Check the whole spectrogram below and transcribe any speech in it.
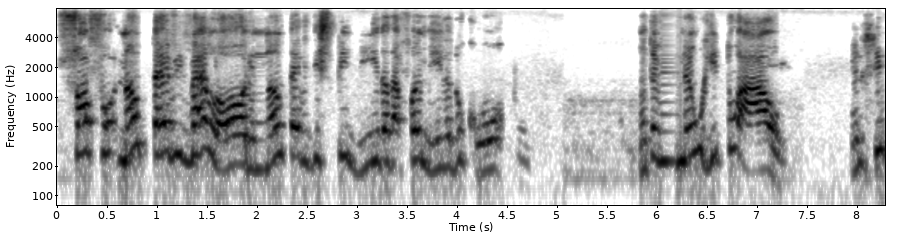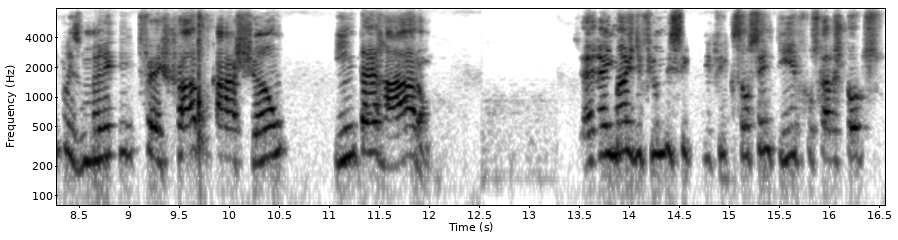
Só foi, não teve velório, não teve despedida da família do corpo. Não teve nenhum ritual. Eles simplesmente fecharam o caixão e enterraram. É, é imagem de filme de, de, ficção científica, os caras todos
